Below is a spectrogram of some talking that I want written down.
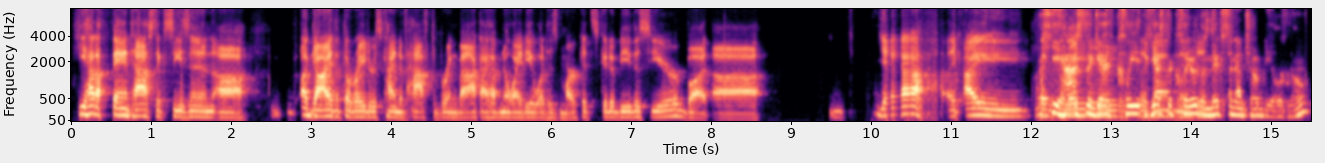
he had a fantastic season. Uh, a guy that the Raiders kind of have to bring back. I have no idea what his market's going to be this year, but uh, yeah, like I like he has to get clear. He has to clear the Mixon and Chubb deals. No,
